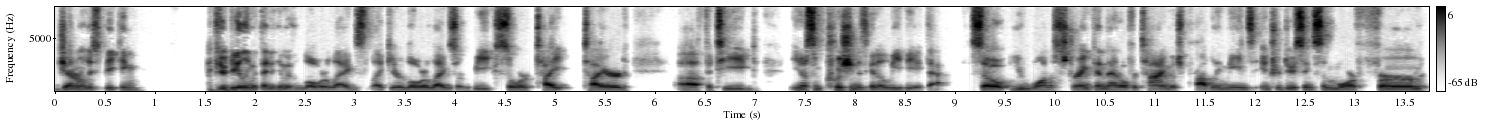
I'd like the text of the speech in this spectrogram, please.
Generally speaking, if you're dealing with anything with lower legs, like your lower legs are weak, sore, tight, tired, uh, fatigued, you know, some cushion is going to alleviate that. So you want to strengthen that over time, which probably means introducing some more firm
